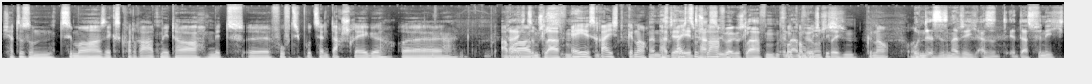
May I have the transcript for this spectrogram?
ich hatte so ein Zimmer, sechs Quadratmeter mit äh, 50 Prozent Dachschräge. Äh, aber, Reicht zum Schlafen. Ey, es reicht, genau. Dann Es hat er eh tagsüber Schlafen. geschlafen, in Vollkommen Anführungsstrichen. Richtig. Genau. Und es ist natürlich, also das finde ich,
